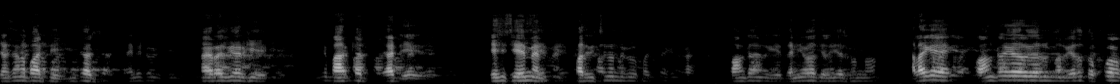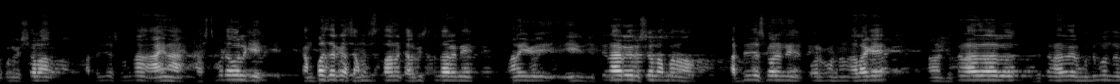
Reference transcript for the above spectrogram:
జనసేన పార్టీ ఇన్ఛార్జ్ అయినటువంటి శ్రీ నాగరాజు గారికి ఉండి మార్కెట్ ఏసీ చైర్మన్ పదవి ఇచ్చినందుకు ప్రత్యేకంగా పవన్ కళ్యాణ్కి ధన్యవాదాలు తెలియజేసుకున్నాం అలాగే పవన్ కళ్యాణ్ గారు మనం ఏదో తక్కువ కొన్ని విషయాలు అర్థం చేసుకున్నా ఆయన కష్టపడే వాళ్ళకి కంపల్సరిగా సమస్య స్థానం కల్పిస్తున్నారని మనం ఈ- ఈ జుత్తినారాయణ గారి విషయంలో మనం అర్థం చేసుకోవాలని కోరుకుంటున్నాను అలాగే మన జుత్తనాథ్ గారు జుత్తనాథ్ గారు ముందు ముందు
